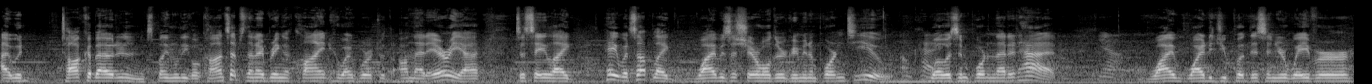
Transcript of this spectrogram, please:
I would talk about it and explain the legal concepts. Then I bring a client who I worked with on that area to say like, "Hey, what's up? Like, why was a shareholder agreement important to you? Okay. What was important that it had? Yeah. why why did you put this in your waiver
